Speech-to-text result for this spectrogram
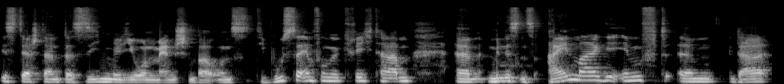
ist der Stand, dass sieben Millionen Menschen bei uns die Boosterimpfung gekriegt haben, ähm, mindestens einmal geimpft. Ähm, da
